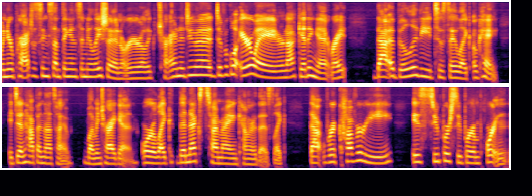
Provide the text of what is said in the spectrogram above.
when you're practicing something in simulation or you're like trying to do a difficult airway and you're not getting it, right? That ability to say, like, okay, it didn't happen that time. Let me try again. Or like the next time I encounter this, like that recovery is super, super important.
